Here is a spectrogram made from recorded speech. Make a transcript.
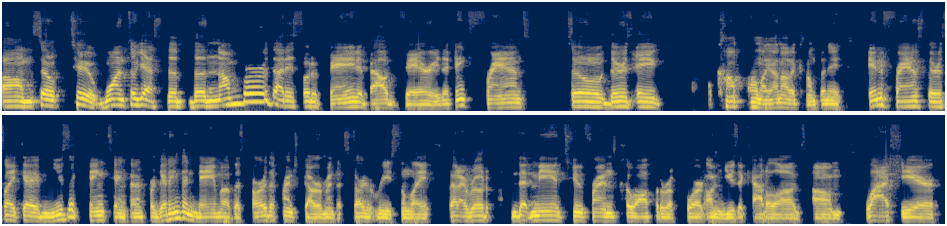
Um, so two, one, so yes, the the number that is sort of bandied about varies. I think France. So there's a com- oh my god, not a company in France. There's like a music think tank that I'm forgetting the name of. It's part of the French government that started recently. That I wrote that me and two friends co-authored a report on music catalogs um, last year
